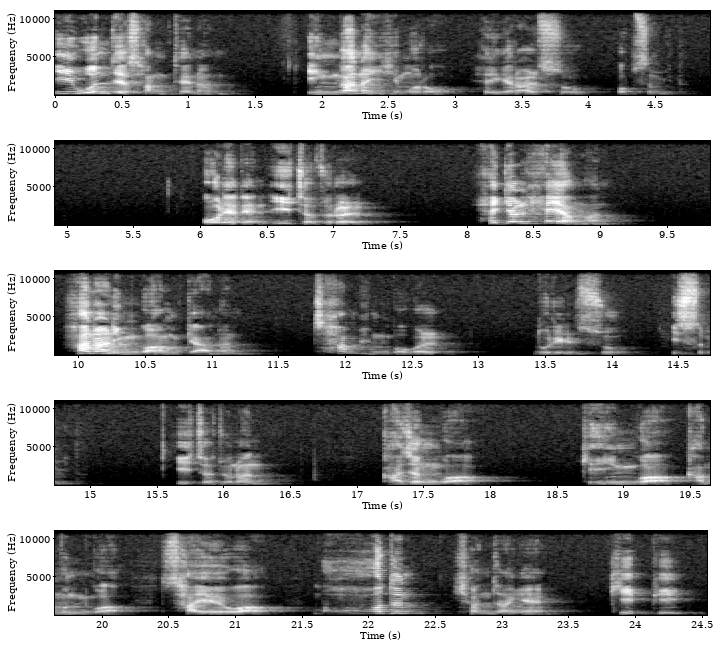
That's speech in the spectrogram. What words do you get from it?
이 원죄 상태는 인간의 힘으로 해결할 수 없습니다. 오래된 이 저주를 해결해야만 하나님과 함께하는 참 행복을 누릴 수 있습니다. 이 저주는 가정과 개인과 가문과 사회와 모든 현장에 깊이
